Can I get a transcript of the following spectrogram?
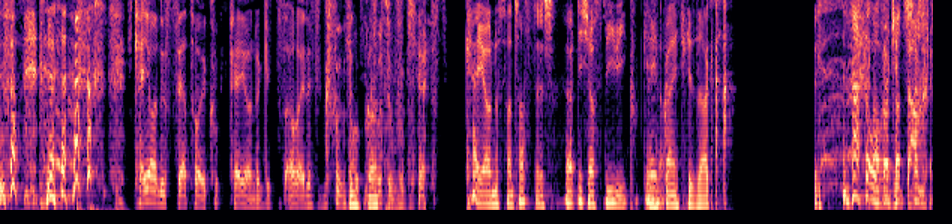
Kaon ist sehr toll. Guck, Kaon, da gibt es auch eine Figur, Oh die Gott. Kotobuki heißt. Kaon ist fantastisch. Hört nicht auf Stevie. Guck Ich habe Kaon. gar nichts gesagt. oh Aber Gott, gedacht.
